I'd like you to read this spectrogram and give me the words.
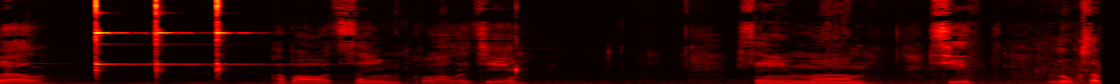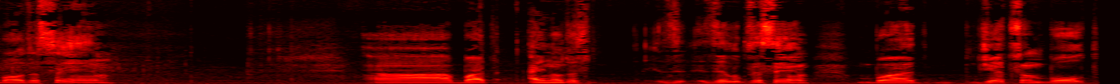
bell. About same quality, same um, seat, looks about the same. Uh, but I noticed they look the same, but Jetson Bolt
